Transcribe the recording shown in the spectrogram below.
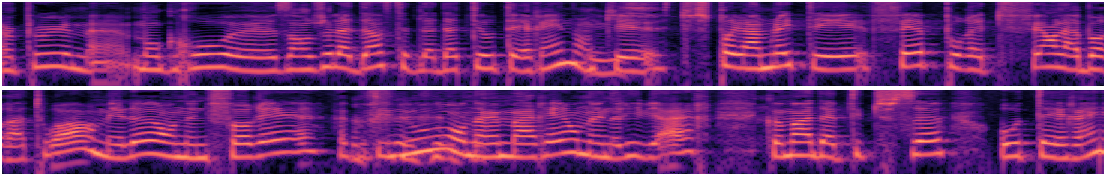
un peu ma- mon gros euh, enjeu là-dedans, c'était de l'adapter au terrain. Donc, Eh oui. euh, tout ce programme-là était fait pour être fait en laboratoire, mais là, on a une forêt à côté de nous, on a un marais, on a une rivière. Comment adapter tout ça au terrain?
